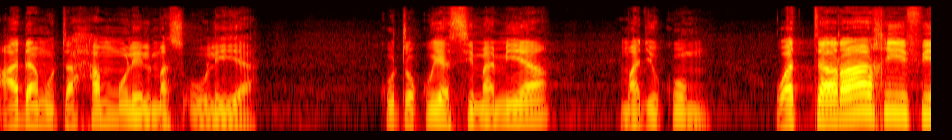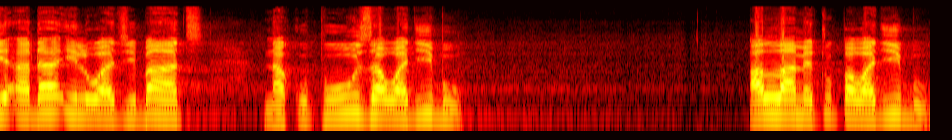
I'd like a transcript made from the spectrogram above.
adamu tahammulil mas'uliya kuto kuyasimamia majukumu. Watarahi fi ada'il wajibat na kupuuza wajibu. Allah ametupa wajibu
